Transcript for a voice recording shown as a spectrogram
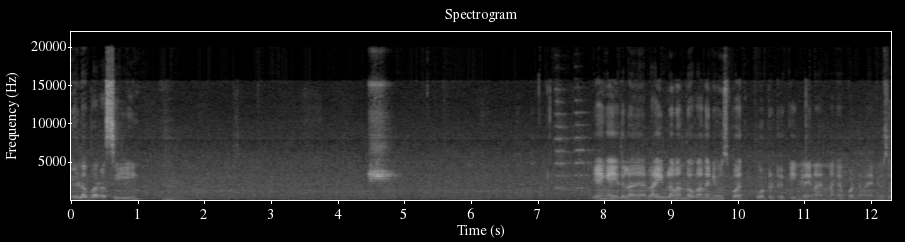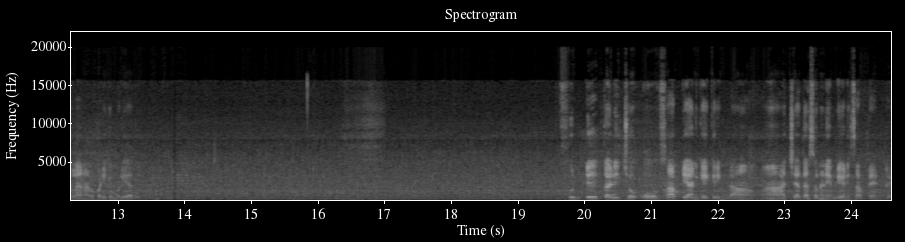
இளவரசி. ம். ஏங்க இதில் லைவில் வந்து உட்காந்து நியூஸ் பார்த்து போட்டுட்ருக்கீங்களே நான் என்னங்க பண்ணுவேன்? நியூஸ் எல்லாம் என்னால் படிக்க முடியாது. ஃபுட்டு கழிச்சோ ஓ சாப்பிட்டியான்னு கேட்குறீங்களா ஆ ஆச்சு. அதான் சொன்னேன் பிரியாணி சாப்பிட்டேன்ட்டு.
